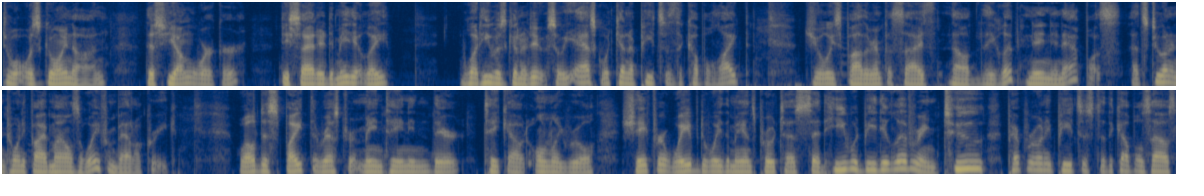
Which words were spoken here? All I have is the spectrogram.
to what was going on, this young worker decided immediately what he was going to do. So he asked what kind of pizzas the couple liked. Julie's father emphasized now they lived in Indianapolis. That's 225 miles away from Battle Creek. Well, despite the restaurant maintaining their takeout only rule, Schaefer waved away the man's protest, said he would be delivering two pepperoni pizzas to the couple's house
